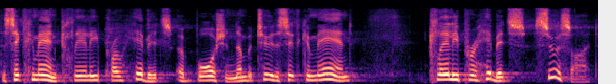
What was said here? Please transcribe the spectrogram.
The sixth command clearly prohibits abortion. Number two, the sixth command clearly prohibits suicide.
